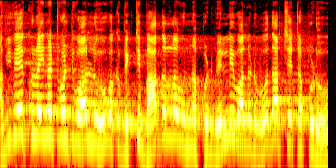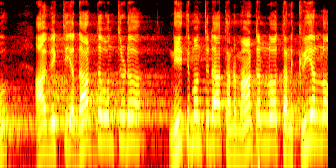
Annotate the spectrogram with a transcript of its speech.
అవివేకులైనటువంటి వాళ్ళు ఒక వ్యక్తి బాధల్లో ఉన్నప్పుడు వెళ్ళి వాళ్ళను ఓదార్చేటప్పుడు ఆ వ్యక్తి యథార్థవంతుడో? నీతిమంతుడా తన మాటల్లో తన క్రియల్లో.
